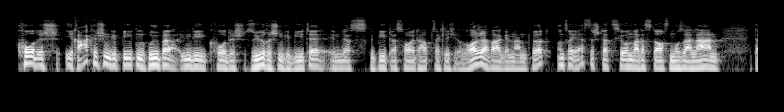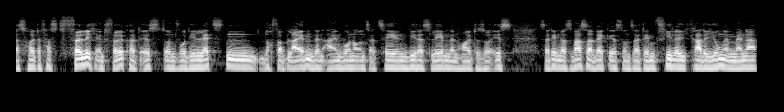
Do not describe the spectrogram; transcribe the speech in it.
kurdisch-irakischen Gebieten rüber in die kurdisch-syrischen Gebiete, in das Gebiet, das heute hauptsächlich Rojava genannt wird. Unsere erste Station war das Dorf Mosalan, das heute fast völlig entvölkert ist und wo die letzten noch verbleibenden Einwohner uns erzählen, wie das Leben denn heute so ist, seitdem das Wasser weg ist und seitdem viele, gerade junge Männer,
